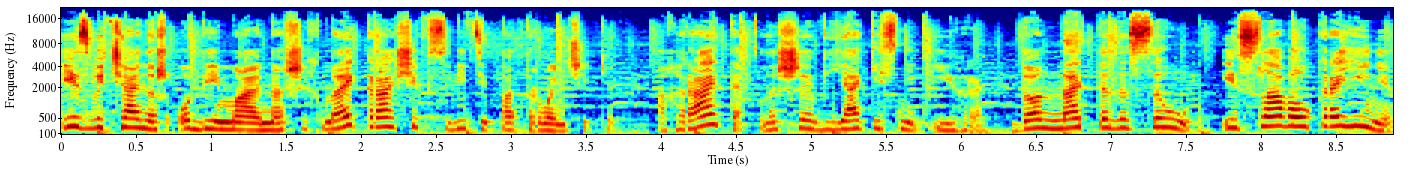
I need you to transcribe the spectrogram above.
І, звичайно ж, обіймаю наших найкращих в світі патрончиків. Грайте лише в якісні ігри. Донатьте ЗСУ і слава Україні!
